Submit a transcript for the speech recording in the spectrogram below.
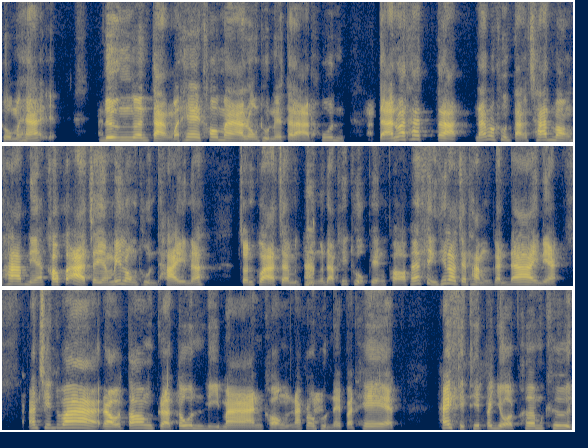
ถูกไหมฮะดึงเงินต่างประเทศเข้ามาลงทุนในตลาดหุ้น แต่อันว่าถ้าตลาดนักลงทุนต่างชาติมองภาพเนี้ยเขาก็อาจจะยังไม่ลงทุนไทยนะจนกว่าจะถึงระดับที่ถูกเพียงพอเพราะฉะนั้นสิ่งที่เราจะทำกันได้เนี่ยอันคิดว่าเราต้องกระตุ้นดีมานของนักลงทุนในประเทศ ให้สิทธิประโยชน์เพิ่มขึ้น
